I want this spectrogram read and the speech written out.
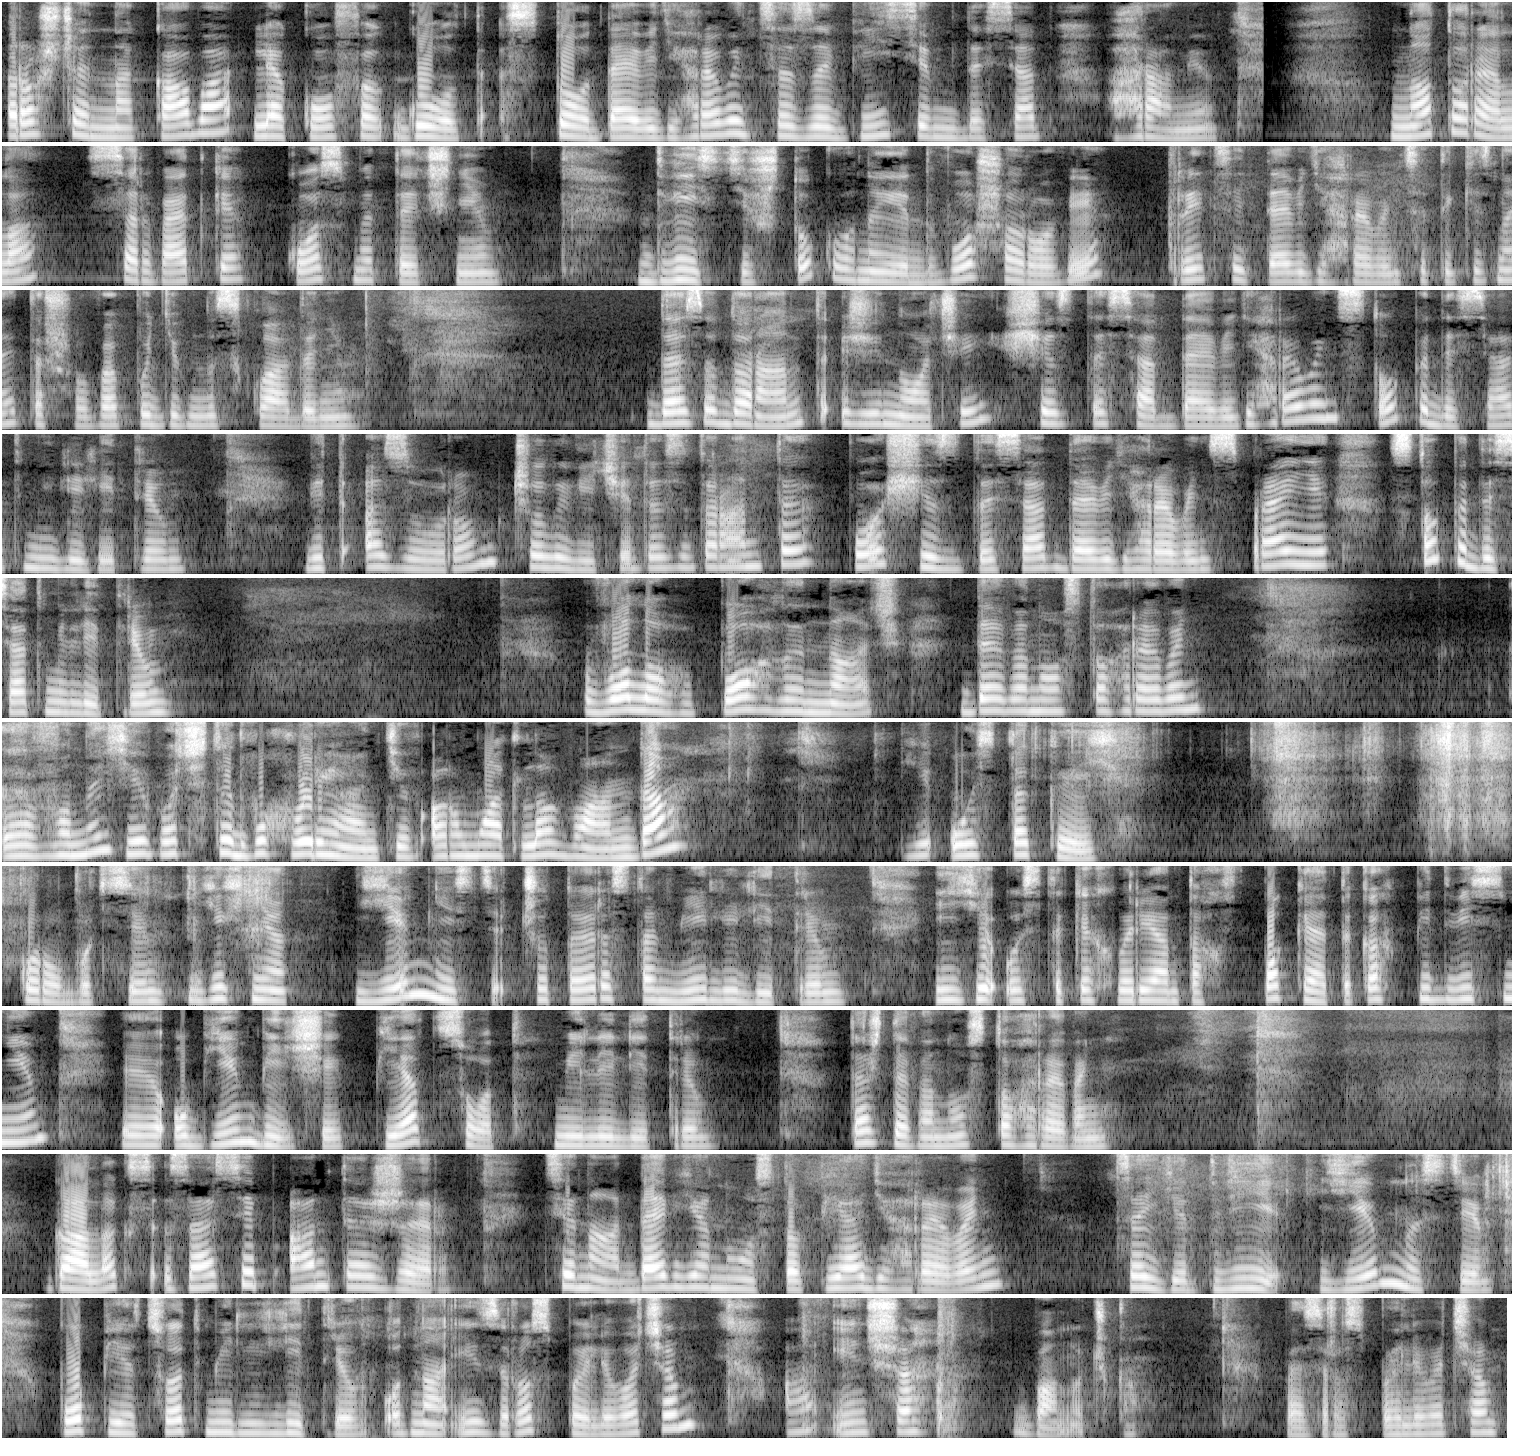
Розчинна кава для кофе Gold 109 гривень. Це за 80 грамів. Наторела серветки косметичні. 200 штук, вони є двошарові, 39 гривень. Це такі, знаєте, що В-подібно складені. Дезодорант жіночий 69 гривень 150 мл. Від Азуром чоловічі дезодоранти по 69 гривень. Спреї 150 мл. Вологопоглинач 90 гривень. Е, Вони є, бачите, двох варіантів: аромат лаванда і ось такий в коробочці. Їхня ємність 400 мл. І є ось в таких варіантах в пакетиках підвісні, е, об'єм більший 500 мл. Теж 90 гривень. Галакс засіб антижир. Ціна 95 гривень. Це є дві ємності по 500 мл. Одна із розпилювачем, а інша баночка без розпилювача.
